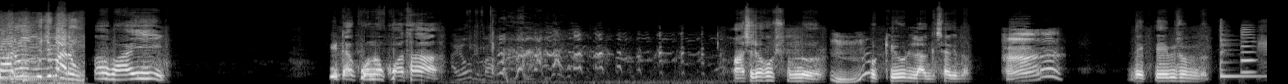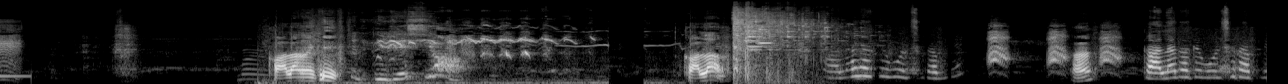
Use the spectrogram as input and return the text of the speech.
মারো মুঝে মারো। ও ভাই এটা কোনো কথা। হাঁসটা খুব সুন্দর। ও কিউট লাগছে একদম। দেখতে হেবি সুন্দর। কালা নাকি? কালা? কালা কাকে বলছেন আপনি? হ্যাঁ? কালা কাকে বলছেন আপনি?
